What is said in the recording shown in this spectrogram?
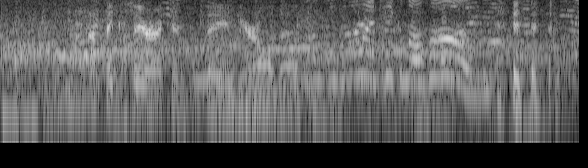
I think Sarah could stay in here all day. I want to take them all home.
